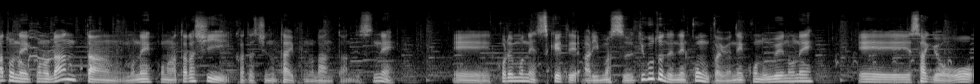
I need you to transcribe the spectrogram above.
あとね、このランタンもね、この新しい形のタイプのランタンですね。えーこれもね、つけてあります。ということでね、今回はね、この上のね、えー作業を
